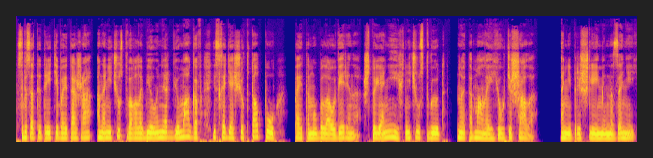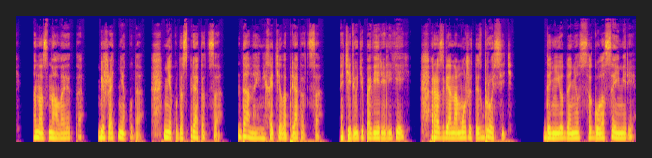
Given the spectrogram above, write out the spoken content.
С высоты третьего этажа она не чувствовала биоэнергию магов, исходящую в толпу, поэтому была уверена, что и они их не чувствуют, но это мало ее утешало. Они пришли именно за ней. Она знала это. Бежать некуда. Некуда спрятаться. Да, она и не хотела прятаться. Эти люди поверили ей. Разве она может их бросить? До нее донесся голос Эймери.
